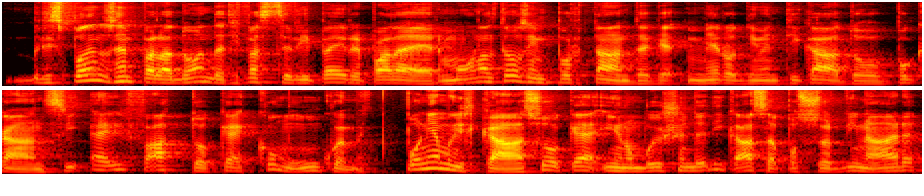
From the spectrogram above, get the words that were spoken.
Rispondendo sempre alla domanda ti fa Repair Palermo, un'altra cosa importante che mi ero dimenticato poc'anzi è il fatto che comunque, poniamo il caso che io non voglio scendere di casa, posso ordinare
